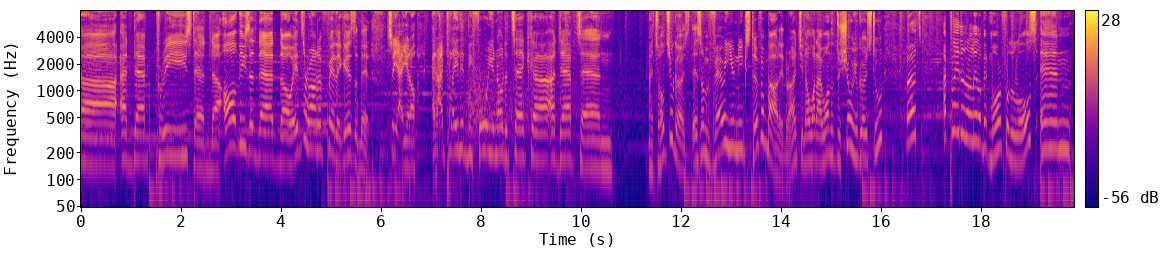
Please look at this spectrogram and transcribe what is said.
uh, adept priest and uh, all these and that though it's rather fitting isn't it? So yeah you know and i played it before you know the tech uh, adept and i told you guys there's some very unique stuff about it right? You know what i wanted to show you guys too but i played it a little bit more for the lulz and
